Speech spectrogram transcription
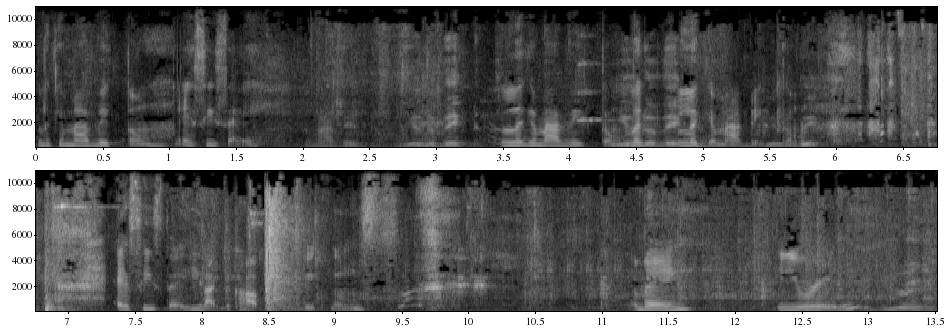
Look at my victim, as he say. My victim. You the victim. Look at my victim. You look, the victim. look at my victim. victim. As he said, he like to call people victims. Babe, you ready? You ready?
